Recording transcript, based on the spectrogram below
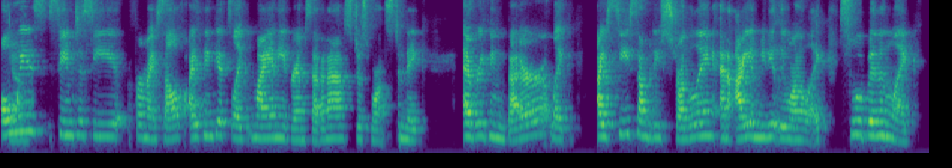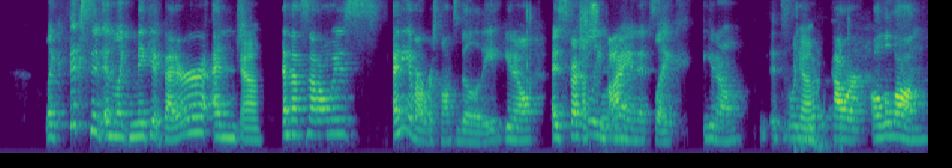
always yeah. seem to see for myself. I think it's like my Enneagram 7 ass just wants to make everything better. Like I see somebody struggling and I immediately want to like swoop in and like like fix it and like make it better and yeah and that's not always any of our responsibility you know especially Absolutely. mine it's like you know it's like yeah. you have power all along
